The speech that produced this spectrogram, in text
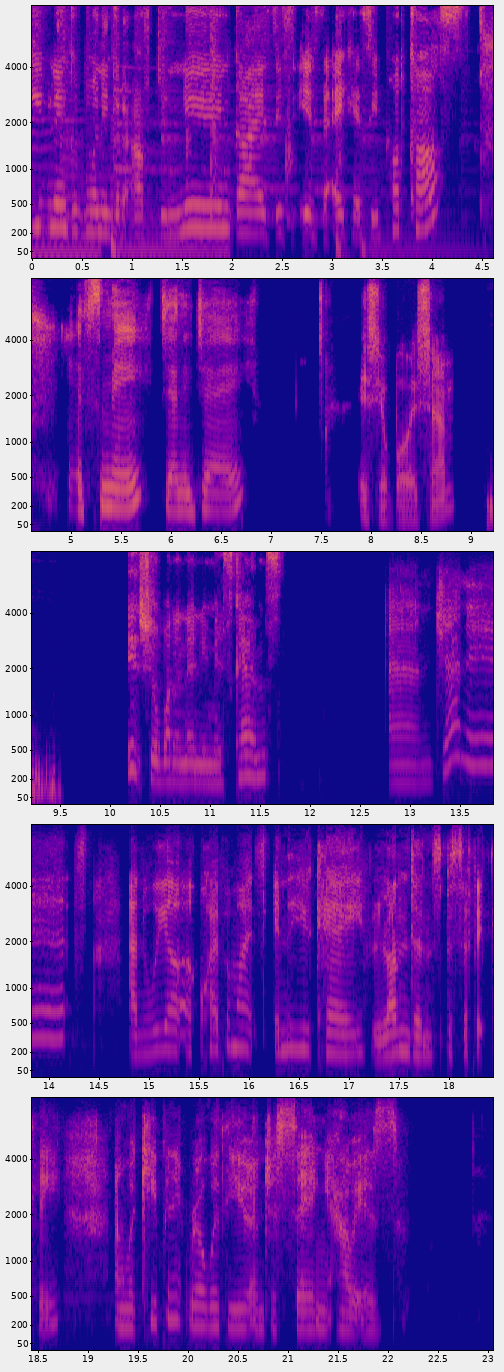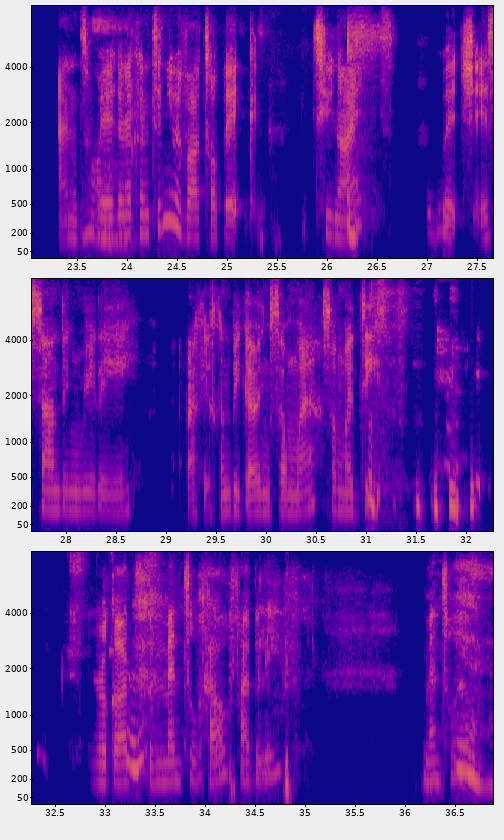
evening, good morning, good afternoon, guys. This is the AKC podcast. It's me, Jenny J. It's your boy Sam. It's your one and only Miss Kems. and Janet. And we are Akwaibomites in the UK, London specifically. And we're keeping it real with you and just saying how it is. And we're going to continue with our topic tonight, Mhm. which is sounding really like it's going to be going somewhere, somewhere deep in regards to mental health, I believe. Mental health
